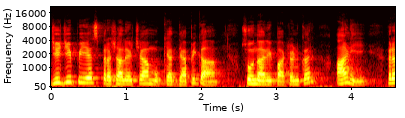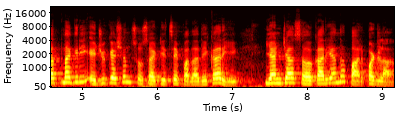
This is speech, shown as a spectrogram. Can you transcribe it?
जी जी पी एस प्रशालेच्या मुख्याध्यापिका सोनाली पाटणकर आणि रत्नागिरी एज्युकेशन सोसायटीचे पदाधिकारी यांच्या सहकार्यानं पार पडला.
